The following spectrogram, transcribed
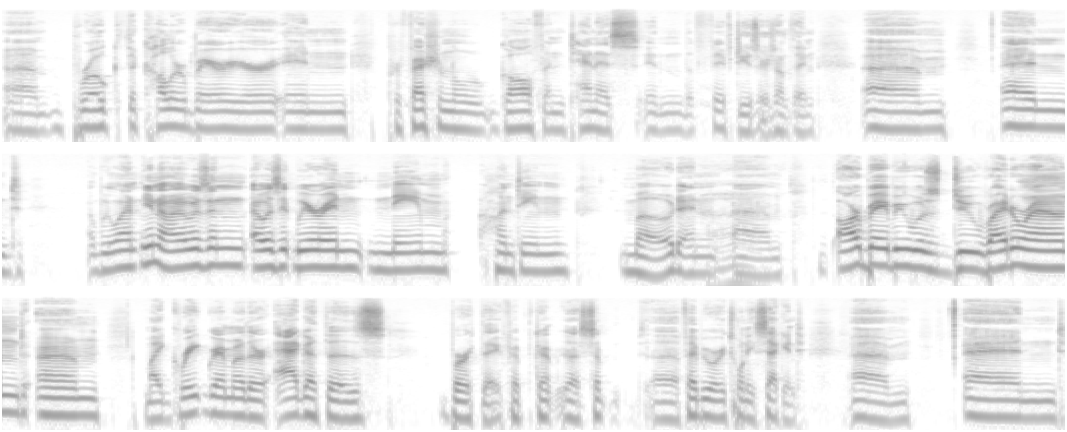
um, broke the color barrier in professional golf and tennis in the 50s or something. Um, and we went, you know, I was in, I was, we were in name hunting mode and um, our baby was due right around um, my great grandmother Agatha's birthday, Feb- uh, Sep- uh, February 22nd. Um, and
